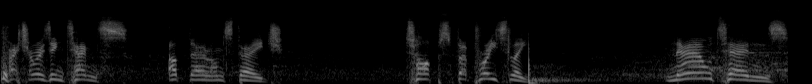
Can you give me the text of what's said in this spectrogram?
The pressure is intense up there on stage. Tops for Priestley. Now tens.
